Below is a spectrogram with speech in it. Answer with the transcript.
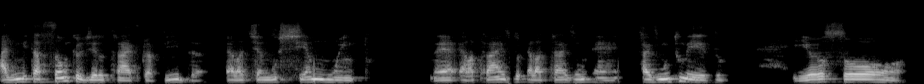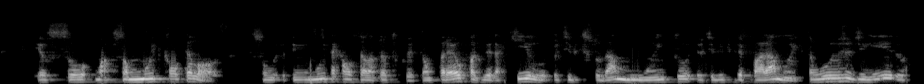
a limitação que o dinheiro traz para a vida, ela te angustia muito, né? Ela traz, ela traz, um, é, traz muito medo. E eu sou, eu sou uma pessoa muito cautelosa. eu tenho muita cautela para tudo. Então, para eu fazer aquilo, eu tive que estudar muito, eu tive que preparar muito. Então, hoje o dinheiro,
